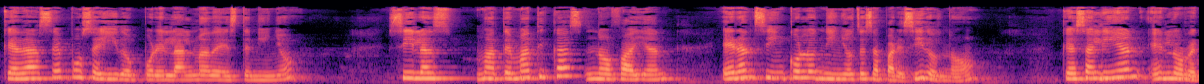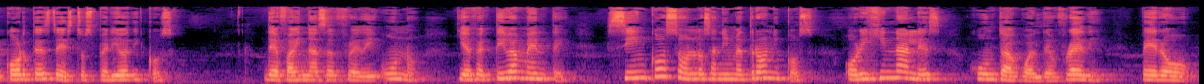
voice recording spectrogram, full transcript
quedase poseído por el alma de este niño? Si las matemáticas no fallan, eran cinco los niños desaparecidos, ¿no? Que salían en los recortes de estos periódicos de Final Freddy 1. Y efectivamente, cinco son los animatrónicos originales junto a Walden Freddy. Pero,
